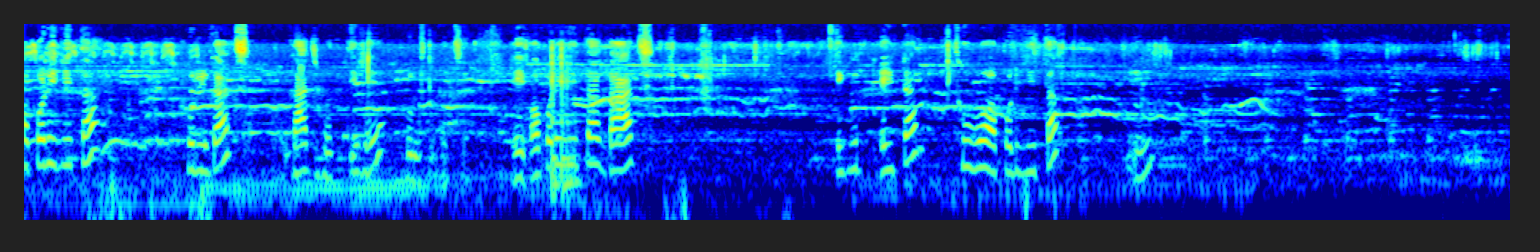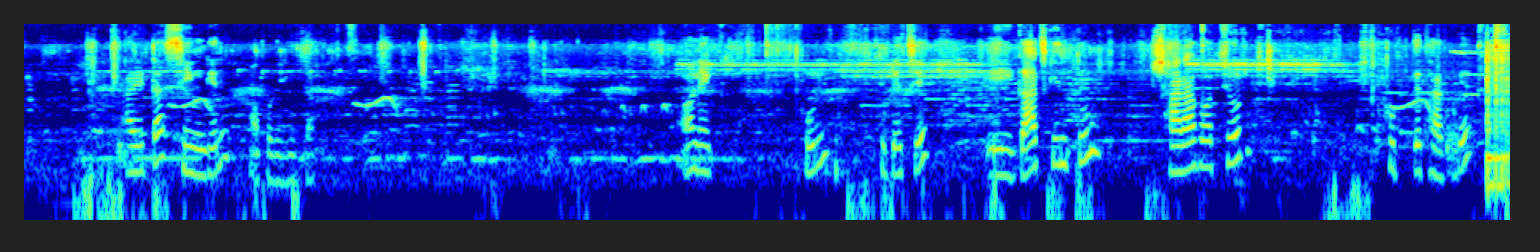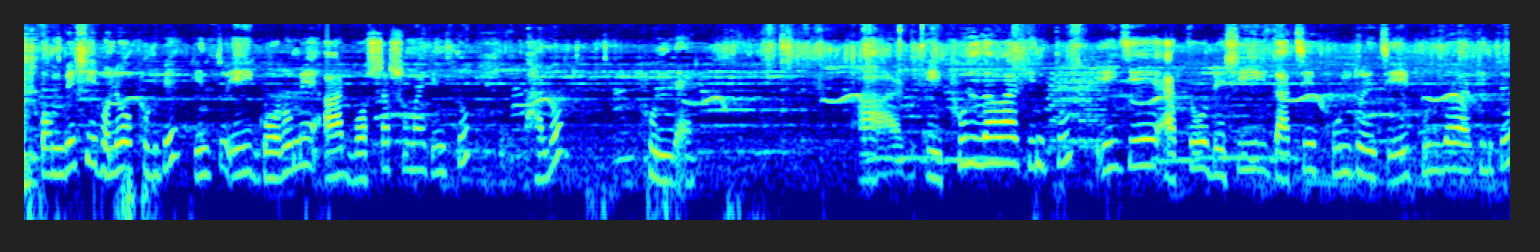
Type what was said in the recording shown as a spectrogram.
অপরাজিতা ফুল গাছ গাছ ভর্তি হয়ে ফুল ফুটেছে। এই অপরাজিতা গাছ এইটা ধ্রুব অপরাজিতা এই আর এটা সিঙ্গেল অপরাজিতা অনেক ফুল ফুটেছে। এই গাছ কিন্তু সারা বছর ফুটতে থাকবে। কম বেশি হলেও ফুটবে, কিন্তু এই গরমে আর বর্ষার সময় কিন্তু ভালো ফুল দেয়। আর এই ফুল দেওয়ার কিন্তু, এই যে এত বেশি গাছে ফুল রয়েছে, এই ফুল দেওয়ার কিন্তু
